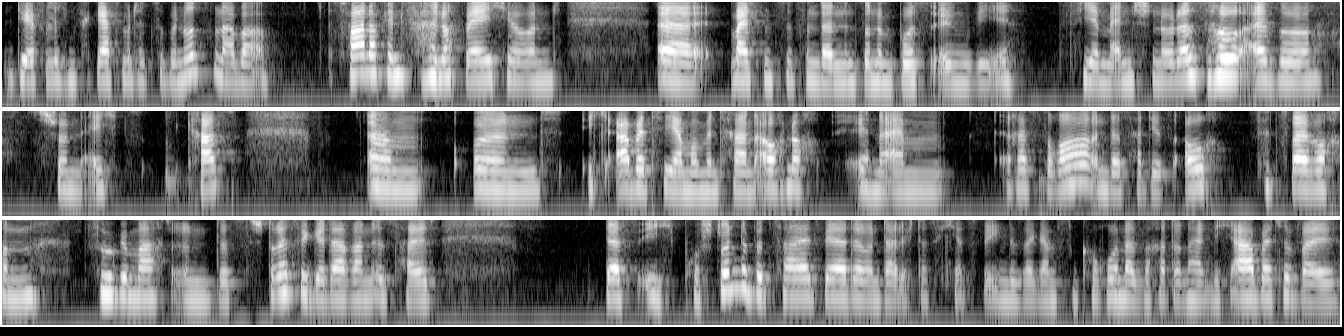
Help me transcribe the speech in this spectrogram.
die öffentlichen Verkehrsmittel zu benutzen, aber es fahren auf jeden Fall noch welche und äh, meistens sitzen dann in so einem Bus irgendwie vier Menschen oder so. Also ist schon echt krass. Ähm, und ich arbeite ja momentan auch noch in einem Restaurant und das hat jetzt auch für zwei Wochen zugemacht. Und das Stressige daran ist halt, dass ich pro Stunde bezahlt werde und dadurch, dass ich jetzt wegen dieser ganzen Corona-Sache dann halt nicht arbeite, weil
